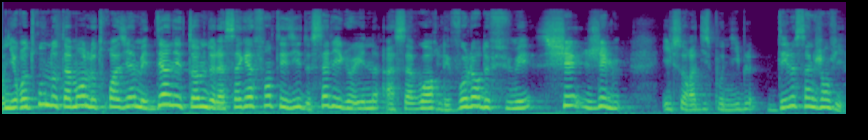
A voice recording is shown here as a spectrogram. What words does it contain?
On y retrouve notamment le troisième et dernier tome de la saga fantasy de Sally Green, à savoir Les voleurs de fumée, chez J'ai Il sera disponible dès le 5 janvier.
